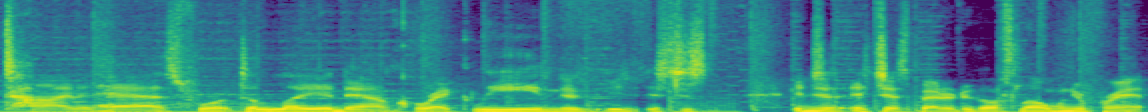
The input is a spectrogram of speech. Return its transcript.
time it has for it to lay it down correctly. And it's just, it just, it's just better to go slow when you print.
